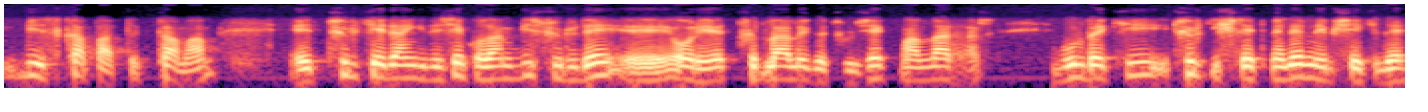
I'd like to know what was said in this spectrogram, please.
biz kapattık tamam. E, Türkiye'den gidecek olan bir sürü de e, oraya tırlarla götürülecek mallar var. Buradaki Türk işletmelerini de bir şekilde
